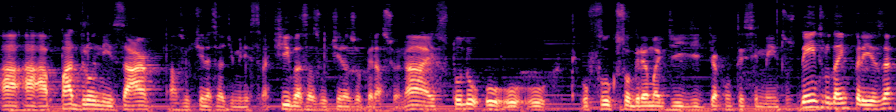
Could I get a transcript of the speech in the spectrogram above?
a, a, padronizar as rotinas administrativas, as rotinas operacionais, todo o, o, o, o fluxograma de, de, de, acontecimentos dentro da empresa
